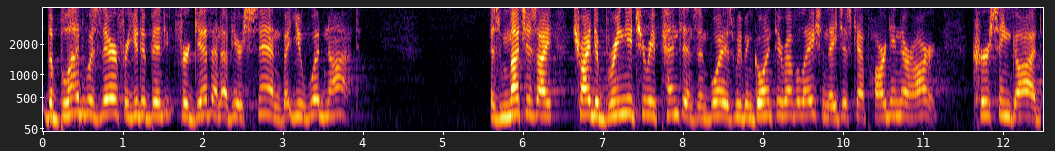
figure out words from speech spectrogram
the blood was there for you to be forgiven of your sin, but you would not. As much as I tried to bring you to repentance, and boy, as we've been going through Revelation, they just kept hardening their heart, cursing God,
